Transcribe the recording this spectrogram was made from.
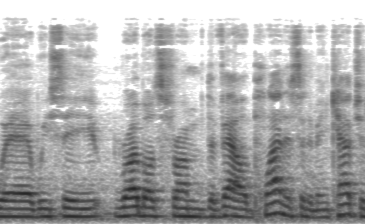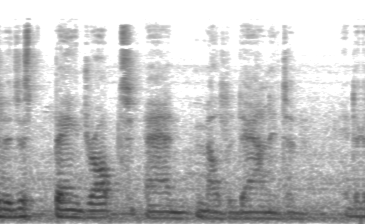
where we see robots from devoured planets that have been captured are just being dropped and melted down into, into,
